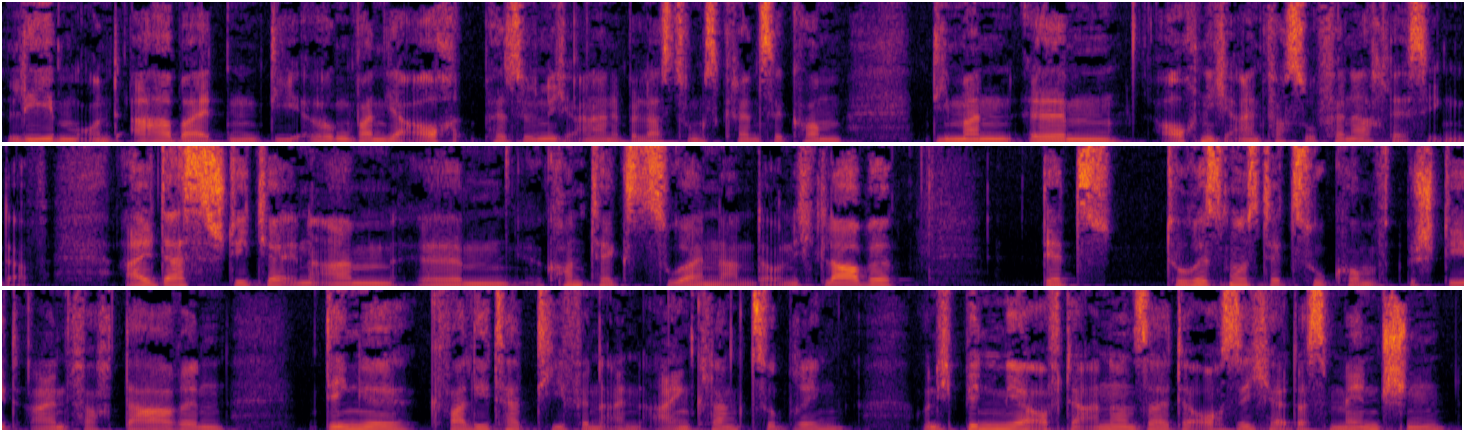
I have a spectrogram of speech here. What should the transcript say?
leben und arbeiten, die irgendwann ja auch persönlich an eine Belastungsgrenze kommen, die man ähm, auch nicht einfach so vernachlässigen darf. All das steht ja in einem ähm, Kontext zueinander. Und ich glaube, der Tourismus der Zukunft besteht einfach darin, Dinge qualitativ in einen Einklang zu bringen. Und ich bin mir auf der anderen Seite auch sicher, dass Menschen,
